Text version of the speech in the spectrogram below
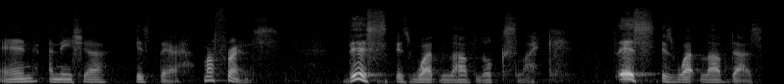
And Anisha is there. My friends, this is what love looks like. This is what love does.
